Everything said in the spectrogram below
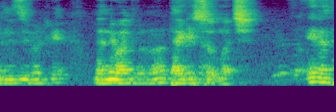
ರಿಲೀಸ್ ಇವೆಂಟ್ಗೆ ಧನ್ಯವಾದಗಳು. ಥ್ಯಾಂಕ್ ಯು ಸೋ ಮಚ್ ಏನಂತ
